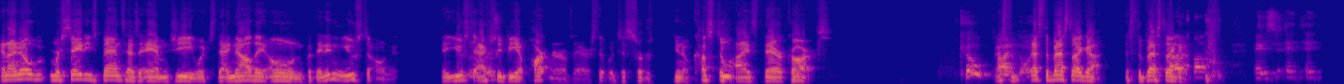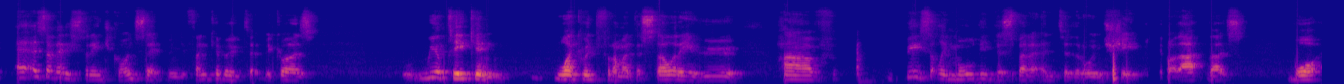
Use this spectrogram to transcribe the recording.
And I know Mercedes Benz has AMG, which they now they own, but they didn't used to own it. It used to Mhm. actually be a partner of theirs that would just sort of you know customize their cars. Cool. That's, the, that's the best I got. It's the best I got. Uh, uh, it's it, it, it is a very strange concept when you think about it because we're taking liquid from a distillery who have basically molded the spirit into their own shape. You know that that's what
